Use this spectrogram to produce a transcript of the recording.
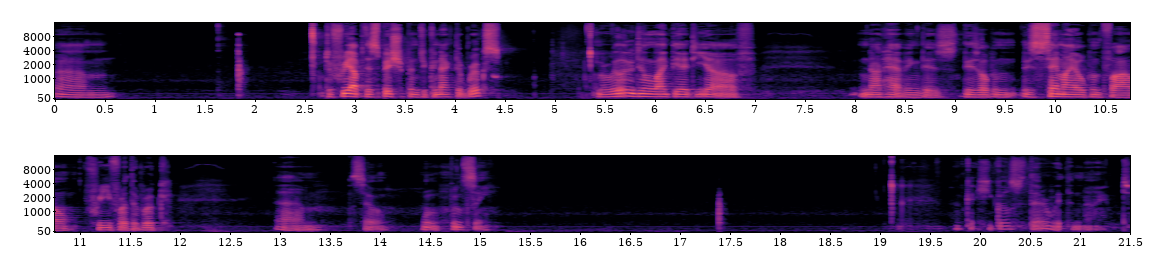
um, to free up this bishop and to connect the rooks. I really didn't like the idea of not having this this open this semi-open file free for the rook. Um, so we'll we'll see. Okay, he goes there with the knight.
